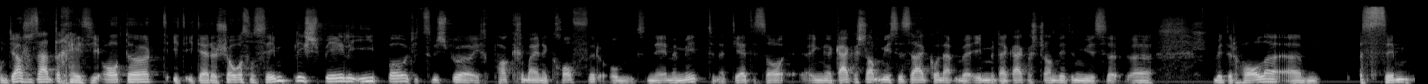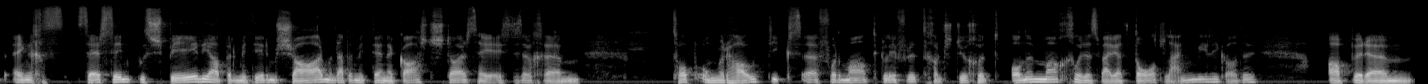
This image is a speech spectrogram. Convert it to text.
und ja, schlussendlich haben sie auch dort in, in dieser Show so simple Spiele eingebaut, wie zum Beispiel, ich packe meinen Koffer und nehme mit. Und hat jeder so einen Gegenstand müssen sagen und hat man immer den Gegenstand wieder müssen, äh, wiederholen. Ähm, eigentlich ein sehr simples Spiel, aber mit ihrem Charme und eben mit diesen Gaststars hey, ist das einfach ähm, Top-Unterhaltungsformat geliefert. Kannst du natürlich heute auch nicht machen, weil das wäre ja tot langweilig, oder? Aber ähm,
